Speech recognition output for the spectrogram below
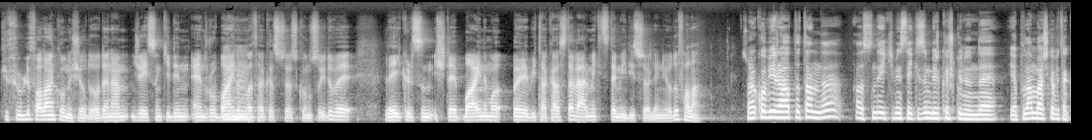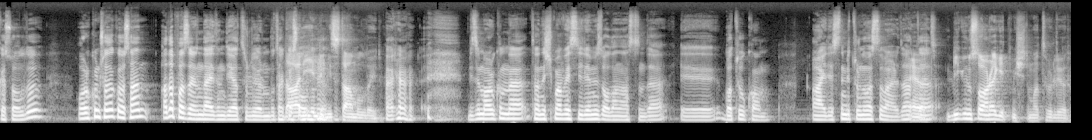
küfürlü falan konuşuyordu. O dönem Jason Kidd'in Andrew Bynum'la takası söz konusuydu ve Lakers'ın işte Bynum'a öyle bir takasta vermek istemediği söyleniyordu falan. Sonra Kobe'yi rahatlatan da aslında 2008'in bir kış gününde yapılan başka bir takas oldu. Orkun Çolak olsan ada pazarındaydın diye hatırlıyorum bu takas Daha olduğunu. değildim İstanbul'daydım. Bizim Orkun'la tanışma vesilemiz olan aslında e, Batu.com ailesinin bir turnuvası vardı. Hatta Evet. Bir gün sonra gitmiştim hatırlıyorum.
